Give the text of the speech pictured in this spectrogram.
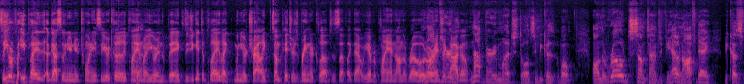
So you were you played Augusta when you were in your 20s. So you were clearly playing Yeah. while you were in the bigs. Did you get to play like when you were trying? Like some pitchers bring their clubs and stuff like that. Were you ever playing on the road or in very- Chicago? Not very much, Stoltzy, because well, on the road sometimes if you had an off day, because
